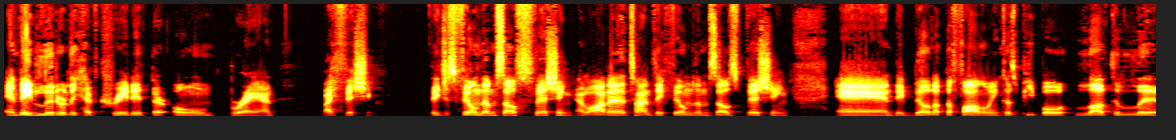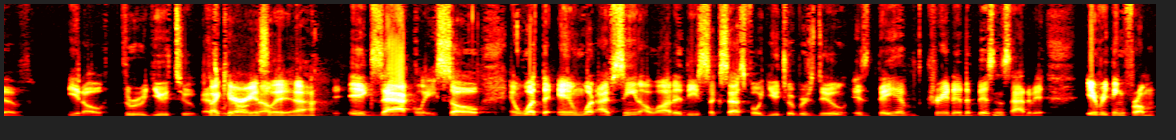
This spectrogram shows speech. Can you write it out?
And they literally have created their own brand by fishing. They just film themselves fishing. And a lot of the times they film themselves fishing and they build up the following because people love to live you know through youtube vicariously yeah. Exactly. So and what the and what i've seen a lot of these successful youtubers do is they have created a business out of it. Everything from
